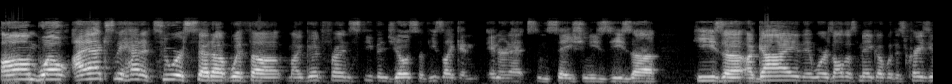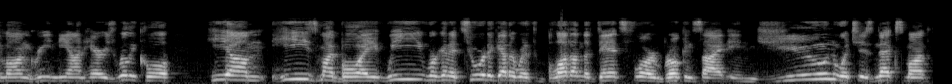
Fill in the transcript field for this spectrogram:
Um, well, I actually had a tour set up with uh, my good friend Stephen Joseph. He's like an internet sensation. He's he's a he's a, a guy that wears all this makeup with his crazy long green neon hair. He's really cool. He um he's my boy. We were gonna tour together with Blood on the Dance Floor and Brokencyde in June, which is next month.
